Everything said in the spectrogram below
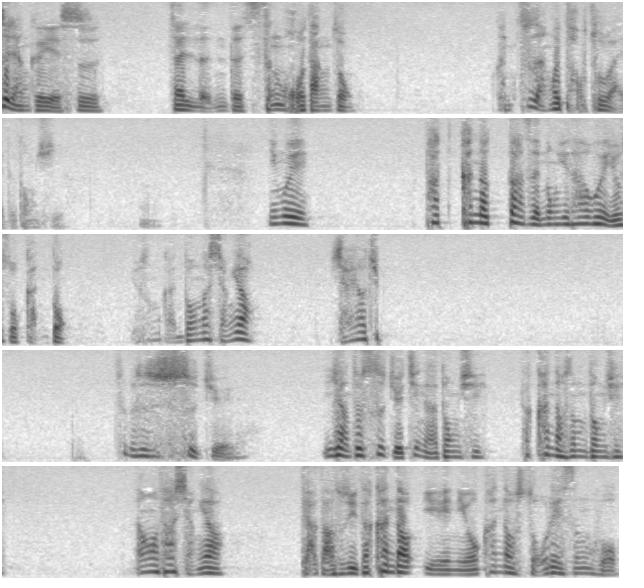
这两个也是在人的生活当中很自然会跑出来的东西，因为他看到大自然东西，他会有所感动，有什么感动？他想要想要去，这个是视觉，一样，这视觉进来的东西，他看到什么东西，然后他想要表达出去。他看到野牛，看到狩猎生活，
